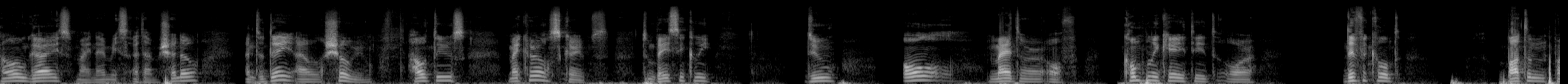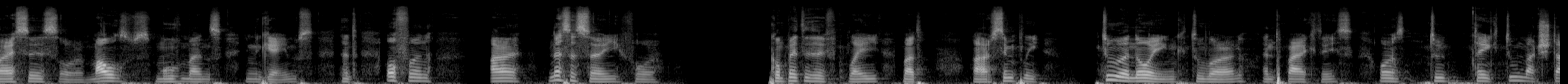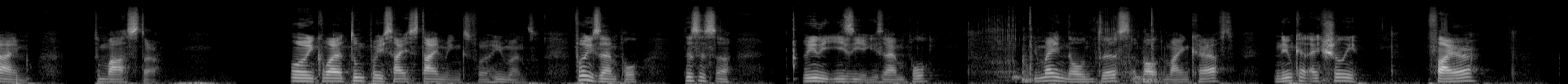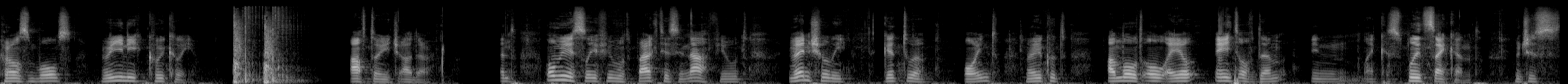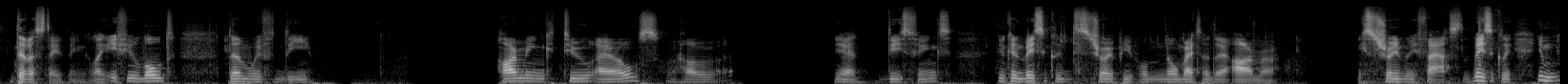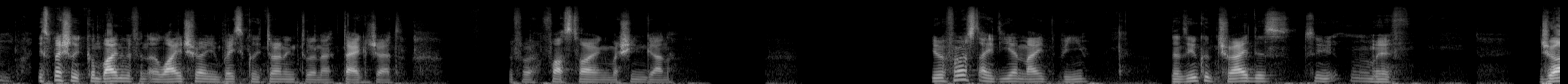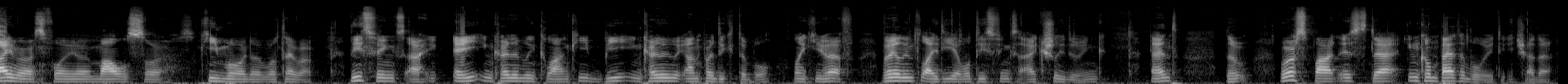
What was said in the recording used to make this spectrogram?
Hello guys, my name is Adam Schadow and today I will show you how to use macro scripts to basically do all matter of complicated or difficult button presses or mouse movements in games that often are necessary for competitive play but are simply too annoying to learn and practice or to take too much time to master or require too precise timings for humans. For example, this is a really easy example. You may know this about Minecraft and you can actually fire crossbows really quickly after each other. And obviously if you would practice enough you would eventually get to a point where you could unload all eight of them in like a split second, which is devastating. Like if you load them with the harming two arrows, or how, yeah, these things, you can basically destroy people no matter their armor extremely fast. Basically, you, especially combined with an elytra, you basically turn into an attack jet with a fast-firing machine gun. Your first idea might be that you could try this to, with drivers for your mouse or keyboard or whatever. These things are A, incredibly clunky, B, incredibly unpredictable, like you have very little idea what these things are actually doing, and the worst part is they're incompatible with each other.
